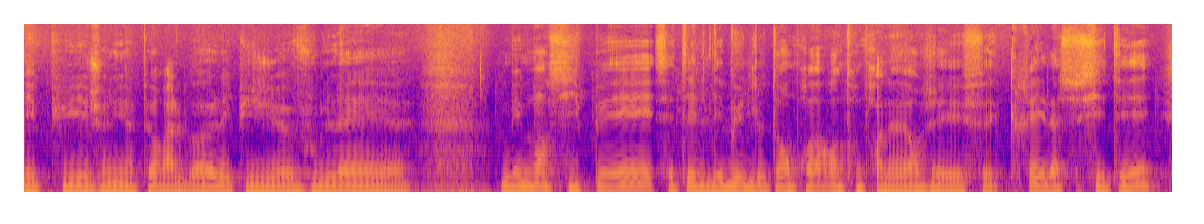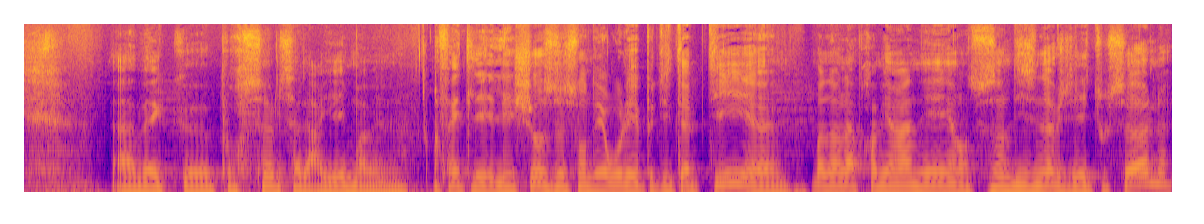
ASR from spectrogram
Et puis, j'en ai eu un peu ras-le-bol. Et puis, je voulais m'émanciper. C'était le début de l'auto-entrepreneur. J'ai créé la société avec euh, pour seul salarié moi-même. En fait, les, choses se sont déroulées petit à petit. Euh, pendant la première année, en 79, j'étais tout seul.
